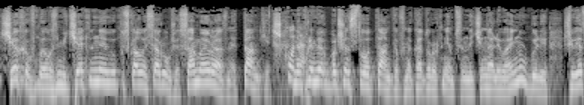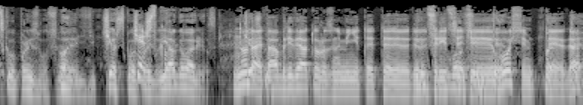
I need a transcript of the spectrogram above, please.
Чехов было замечательное, выпускалось оружие, самое разное. Танки. Шкода. Например, большинство танков, на которых немцы начинали войну, были шведского производства, ой, чешского, чешского. производства. Я оговорился. Ну Чешского... да, это аббревиатура знаменитая Т-38Т, да,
